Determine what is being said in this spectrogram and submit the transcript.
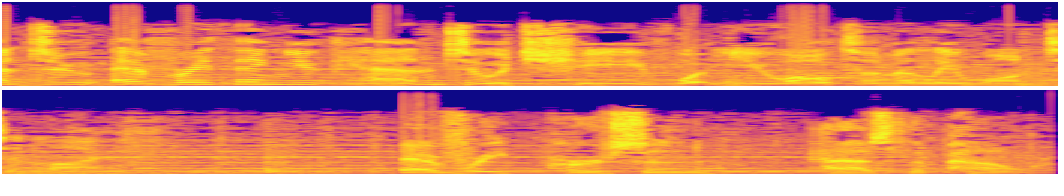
and do everything you can to achieve what you ultimately want in life. Every person has the power.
